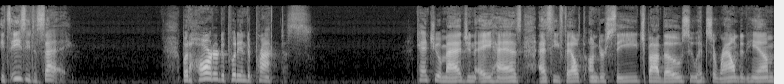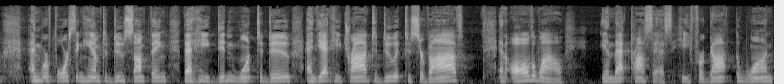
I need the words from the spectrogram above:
It's easy to say, but harder to put into practice. Can't you imagine Ahaz as he felt under siege by those who had surrounded him and were forcing him to do something that he didn't want to do, and yet he tried to do it to survive? And all the while, in that process, he forgot the one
